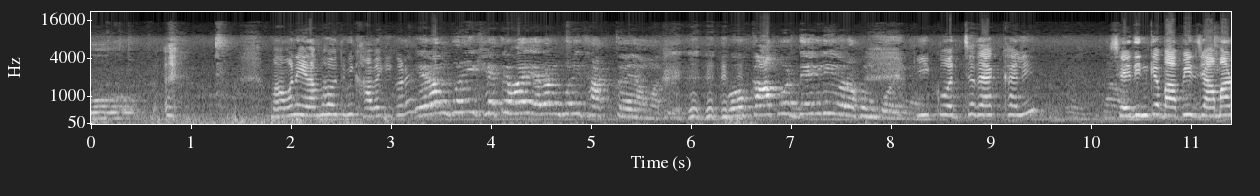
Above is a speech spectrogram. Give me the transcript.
ও মামনি এরম ভাবে তুমি খাবে কি করে? এরম করেই খেতে হয় এরম করেই থাকতে হয় আমাকে। ও কাপড় দেখলেই ওরকম করে। কি করছে দেখ খালি? সেই দিনকে বাপির জামার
